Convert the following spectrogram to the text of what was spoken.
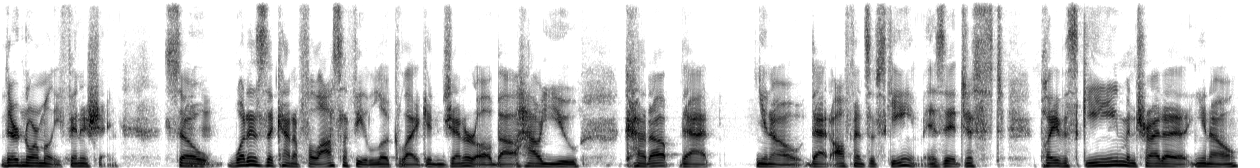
they're normally finishing. So, mm-hmm. what does the kind of philosophy look like in general about how you cut up that you know that offensive scheme is it just play the scheme and try to you know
